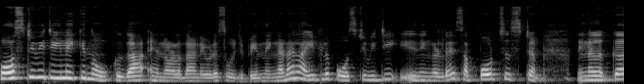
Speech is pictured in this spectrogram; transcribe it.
പോസിറ്റിവിറ്റിയിലേക്ക് നോക്കുക എന്നുള്ളതാണ് ഇവിടെ സൂചിപ്പിക്കുന്നത്. നിങ്ങളുടെ ലൈഫിൽ പോസിറ്റിവിറ്റി നിങ്ങളുടെ സപ്പോർട്ട് സിസ്റ്റം നിങ്ങൾക്ക്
